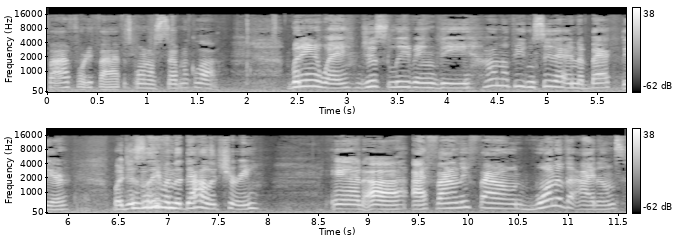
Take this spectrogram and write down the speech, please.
5:45. It's going on 7 o'clock. But anyway, just leaving the, I don't know if you can see that in the back there, but just leaving the Dollar Tree. And uh, I finally found one of the items,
